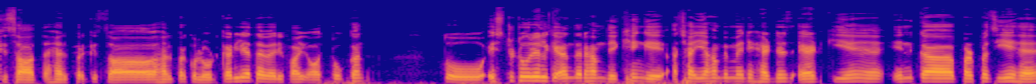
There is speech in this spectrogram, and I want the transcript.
के साथ, हेल्पर के साथ हेल्पर को लोड कर लिया था, वेरीफाई और टोकन। तो इस ट्यूटोरियल के अंदर हम देखेंगे अच्छा यहाँ पे मैंने हेडर्स ऐड किए हैं। इनका पर्पस ये है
